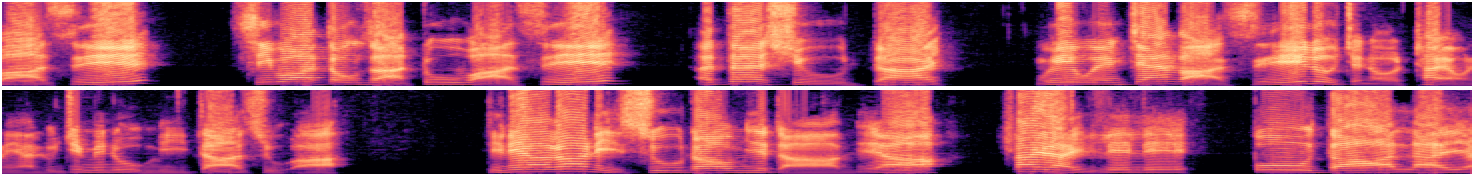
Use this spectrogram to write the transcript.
ပါစေစီးပွားသုံးစတိုးပါစေအသက်ရှူတိုင်းငွေဝင်ကျန်းပါစေလို့ကျွန်တော်ထိုက်အောင်လေးကလူချင်းမင်းတို့မိသားစုအားဒီနေရာကနေစူတောင်းမြတ်တာများလှိုက်လိုက်လေလေပူတာလိုက်ရ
